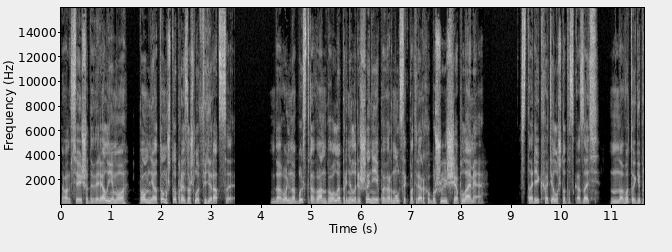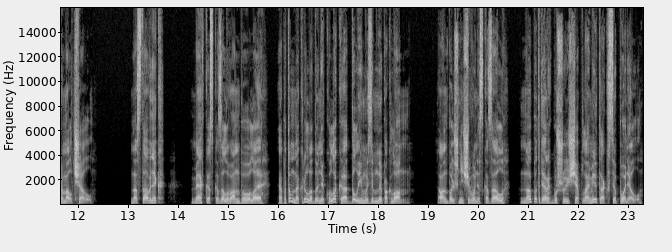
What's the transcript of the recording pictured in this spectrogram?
Он все еще доверял ему, помня о том, что произошло в Федерации. Довольно быстро Ван Буэлэ принял решение и повернулся к патриарху бушующее пламя. Старик хотел что-то сказать, но в итоге промолчал. «Наставник», — мягко сказал Ван Буэлэ, а потом накрыл ладони кулак и отдал ему земной поклон. Он больше ничего не сказал, но патриарх бушующее пламя и так всё понял.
